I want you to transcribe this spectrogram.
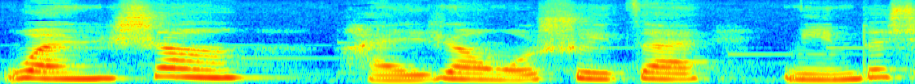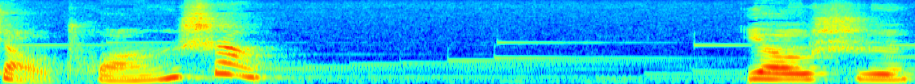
晚上还让我睡在您的小床上。要是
